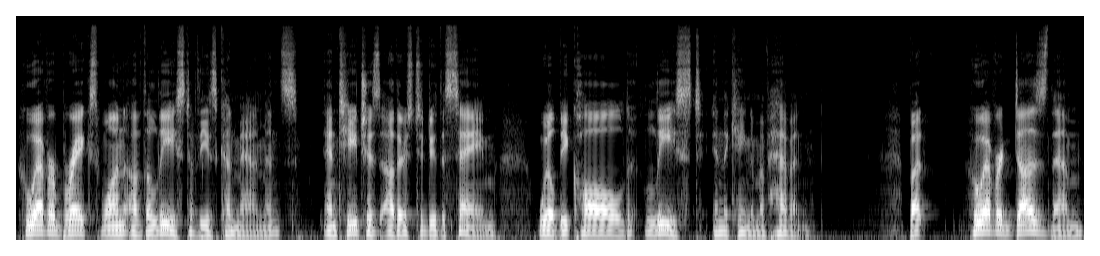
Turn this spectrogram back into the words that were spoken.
whoever breaks one of the least of these commandments, and teaches others to do the same, will be called least in the kingdom of heaven. But whoever does them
